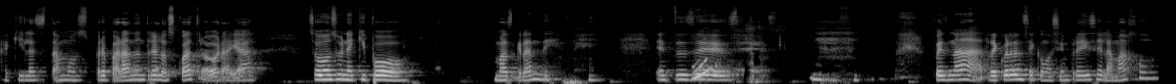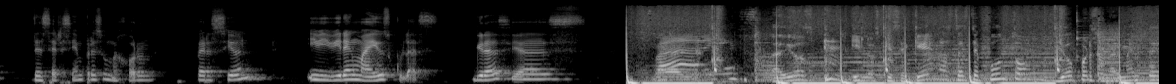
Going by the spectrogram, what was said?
Aquí las estamos preparando entre los cuatro, ahora ya somos un equipo más grande. Entonces, pues nada, recuérdense, como siempre dice la Majo, de ser siempre su mejor versión y vivir en mayúsculas. Gracias. Bye. Adiós. Y los que se queden hasta este punto, yo personalmente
